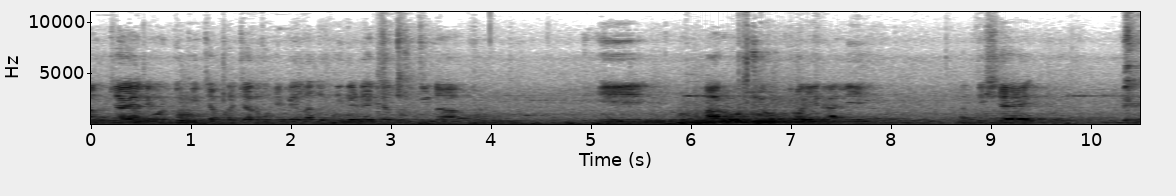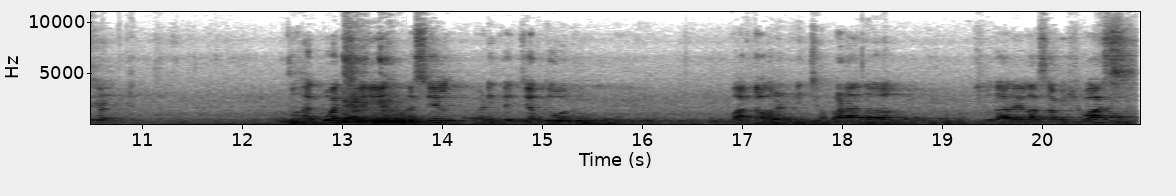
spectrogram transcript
आमच्या या निवडणुकीच्या प्रचार मोहिमेला गती देण्याच्या दृष्टीनं ही हा रोड शो किंवा ही रॅली अतिशय महत्त्वाचे असेल आणि त्याच्यातून वातावरण निश्चितपणानं सुधारेल असा विश्वास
